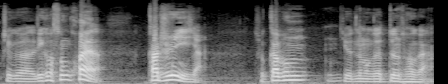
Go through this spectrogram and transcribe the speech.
这个离合松快了，嘎吱一下，就嘎嘣，就那么个顿挫感，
